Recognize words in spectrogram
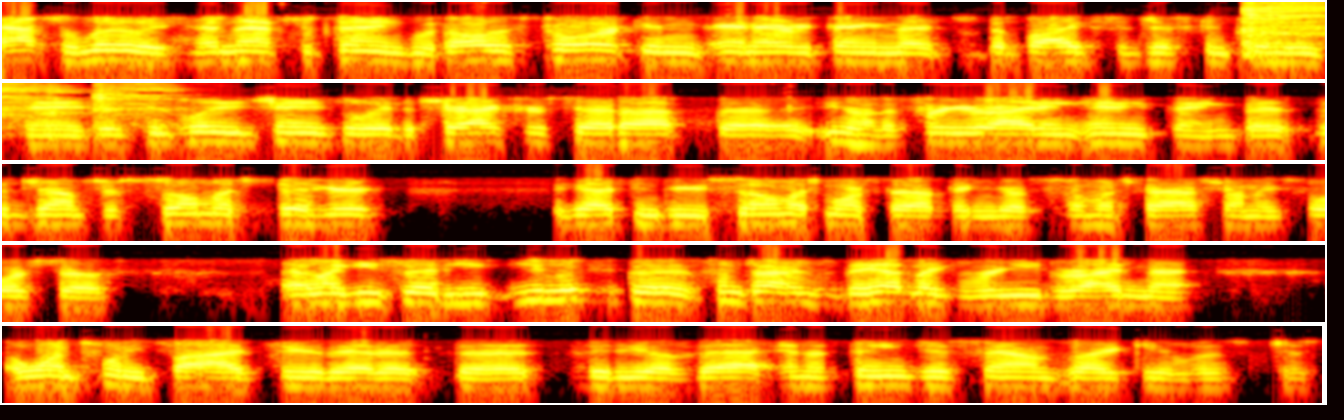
Absolutely, and that's the thing with all this torque and, and everything that the bikes have just completely changed. It's completely changed the way the tracks are set up, the you know the free riding, anything. The the jumps are so much bigger. The guys can do so much more stuff. They can go so much faster on these four strokes. And like you said, you, you look at the sometimes they had like Reed riding a a 125 too. They had a, the video of that, and the thing just sounds like it was just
